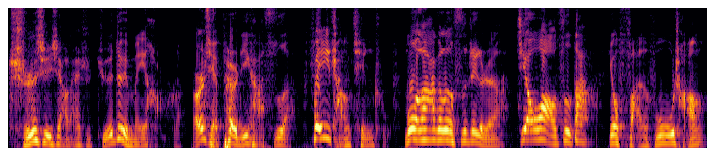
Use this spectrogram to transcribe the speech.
持续下来是绝对没好的。而且佩尔迪卡斯啊非常清楚，莫拉格勒斯这个人啊骄傲自大又反复无常，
